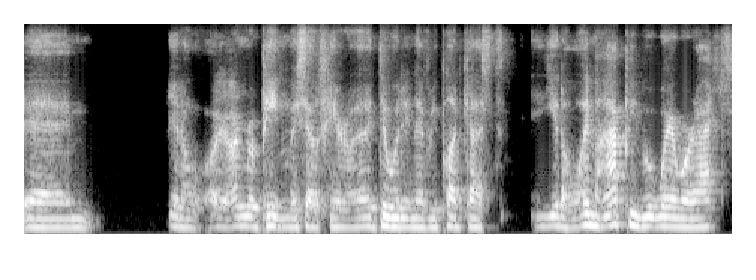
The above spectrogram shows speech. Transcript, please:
Um, you know, I, I'm repeating myself here. I do it in every podcast. You know, I'm happy with where we're at.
